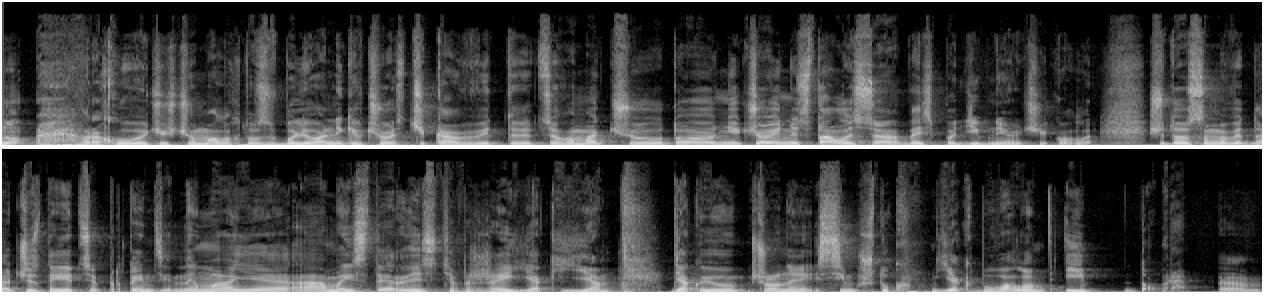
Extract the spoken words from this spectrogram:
Ну, враховуючи, що мало хто з вболівальників чогось чекав від е, цього матчу, то нічого і не сталося, десь подібне очікували. Щодо самовіддачі, здається, претензій немає, а майстерність вже як є. Дякую, що не 7 штук, як бувало, і добре. Ем,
